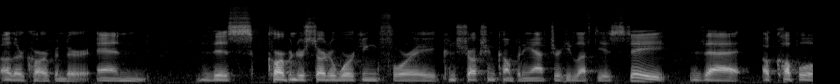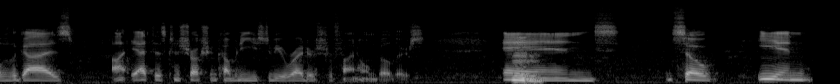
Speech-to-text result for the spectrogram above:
other carpenter, and this carpenter started working for a construction company after he left the estate. That a couple of the guys uh, at this construction company used to be writers for Fine Home Builders, and so Ian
